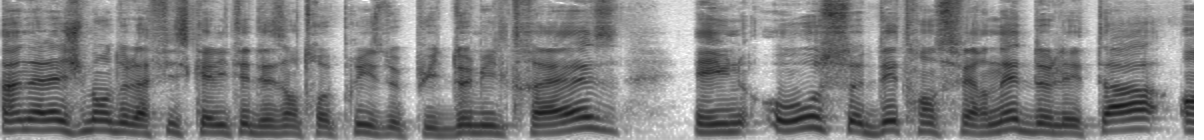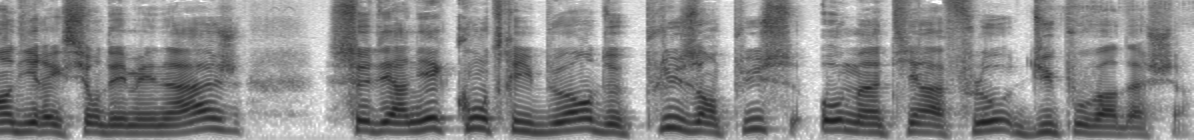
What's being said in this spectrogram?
Un allègement de la fiscalité des entreprises depuis 2013 et une hausse des transferts nets de l'État en direction des ménages, ce dernier contribuant de plus en plus au maintien à flot du pouvoir d'achat.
